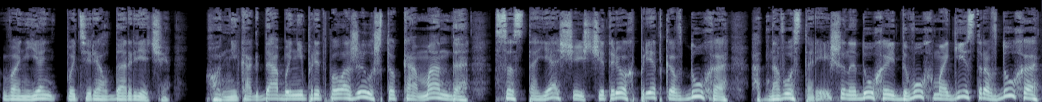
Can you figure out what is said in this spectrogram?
Ваньянь потерял дар речи. Он никогда бы не предположил, что команда, состоящая из четырех предков духа, одного старейшины духа и двух магистров духа,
